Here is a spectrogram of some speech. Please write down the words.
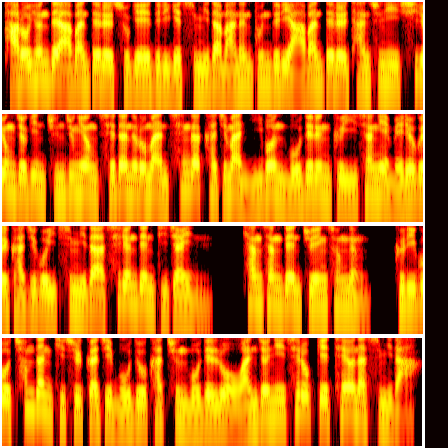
바로 현대 아반떼를 소개해드리겠습니다. 많은 분들이 아반떼를 단순히 실용적인 준중형 세단으로만 생각하지만 이번 모델은 그 이상의 매력을 가지고 있습니다. 세련된 디자인, 향상된 주행 성능, 그리고 첨단 기술까지 모두 갖춘 모델로 완전히 새롭게 태어났습니다.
